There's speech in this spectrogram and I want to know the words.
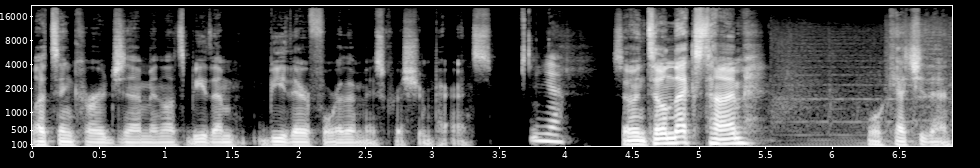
Let's encourage them and let's be them be there for them as Christian parents. Yeah. So until next time, we'll catch you then.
